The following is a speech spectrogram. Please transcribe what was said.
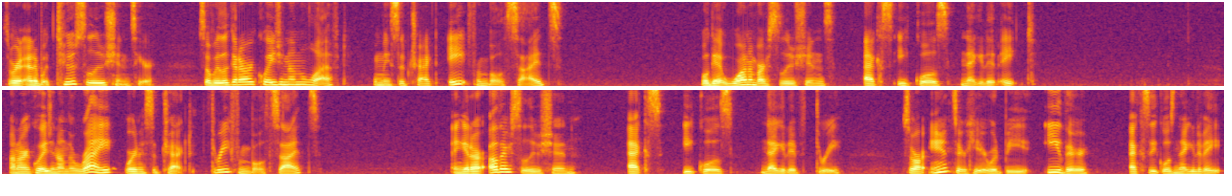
So we're going to end up with two solutions here. So if we look at our equation on the left, when we subtract 8 from both sides, we'll get one of our solutions, x equals negative 8. On our equation on the right, we're going to subtract 3 from both sides and get our other solution, x equals negative 3. So our answer here would be either x equals negative 8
